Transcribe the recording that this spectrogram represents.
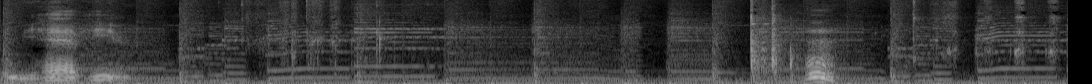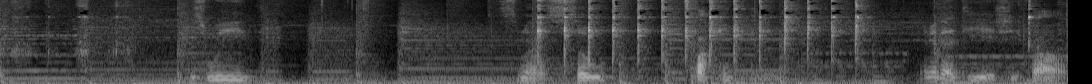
what we have here Mm. Weed smells so fucking good. Look at that THC fall.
